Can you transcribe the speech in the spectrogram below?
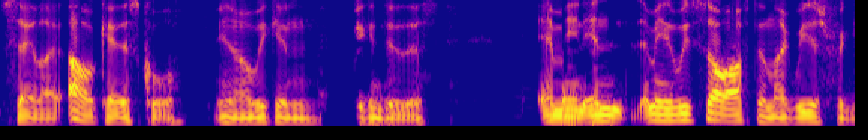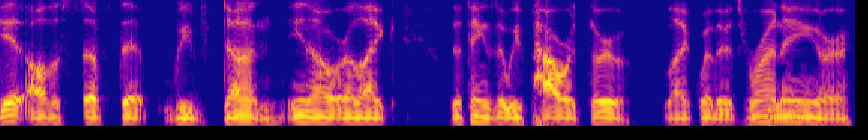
say like, oh, okay, that's cool. You know, we can we can do this. I mean, and I mean, we so often like we just forget all the stuff that we've done, you know, or like the things that we powered through, like whether it's running or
